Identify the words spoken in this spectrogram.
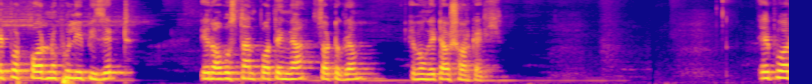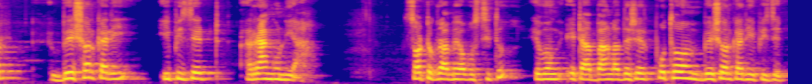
এরপর কর্ণফুলী ইপিজেড এর অবস্থান পতেঙ্গা, চট্টগ্রাম এবং এটাও সরকারি। এরপর বেসরকারি ইপিজেড রাঙ্গুনিয়া, চট্টগ্রামে অবস্থিত এবং এটা বাংলাদেশের প্রথম বেসরকারি ইপিজেড।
